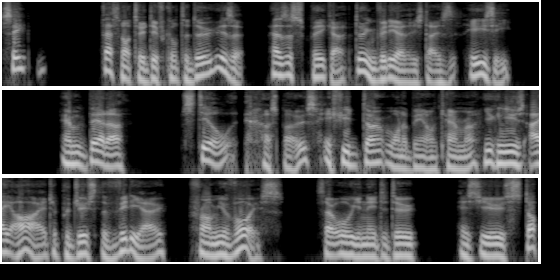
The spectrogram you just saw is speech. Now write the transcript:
See, that's not too difficult to do, is it? As a speaker, doing video these days is easy and better still, I suppose, if you don't want to be on camera, you can use AI to produce the video from your voice. So all you need to do is use stock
